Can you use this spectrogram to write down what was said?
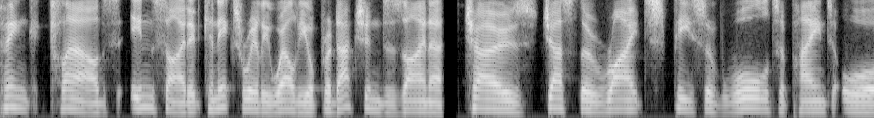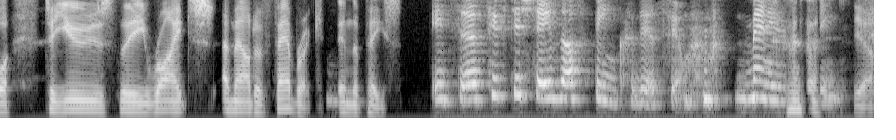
pink clouds inside. It connects really well. Your production designer chose just the right piece of wool to paint or to use the right amount of fabric in the piece. It's uh, Fifty Shades of Pink, this film. Many pink. yeah.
